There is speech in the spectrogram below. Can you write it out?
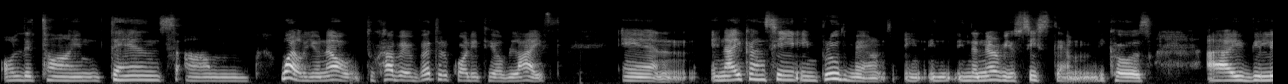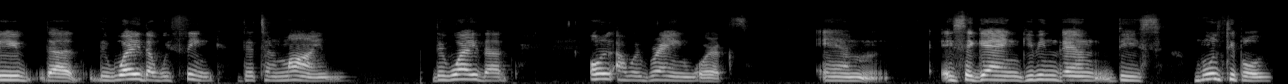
all the time tense. Um, well, you know, to have a better quality of life and and I can see improvement in, in, in, the nervous system because I believe that the way that we think determine the way that all our brain works and is again giving them these multiple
